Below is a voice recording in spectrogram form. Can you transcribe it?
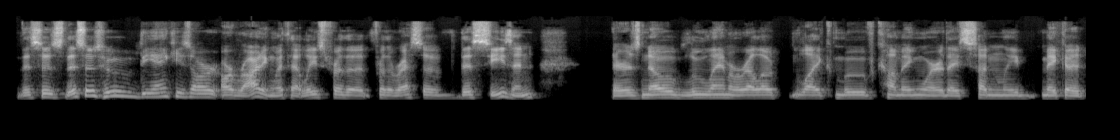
This is this is who the Yankees are are riding with at least for the for the rest of this season. There is no Lou Lamoriello like move coming where they suddenly make a,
